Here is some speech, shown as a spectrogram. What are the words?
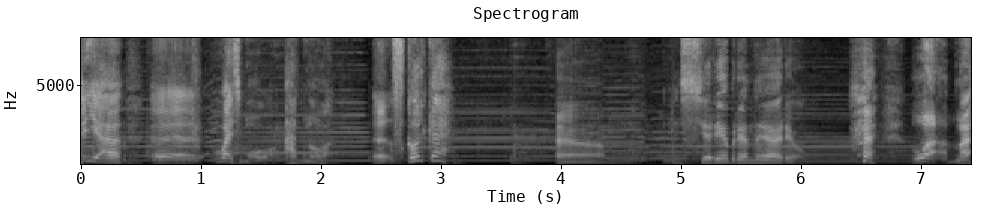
Я э, возьму одну. Сколько? Эм, серебряный орел. Ха, ладно.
